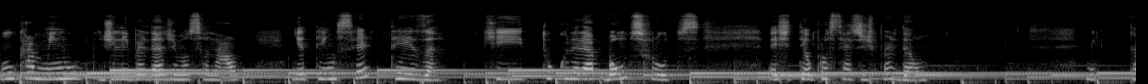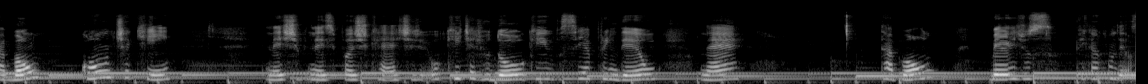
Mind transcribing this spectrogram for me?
um caminho de liberdade emocional. E eu tenho certeza que tu colherá bons frutos neste teu processo de perdão. Tá bom? Conte aqui neste, nesse podcast o que te ajudou, o que você aprendeu, né? Tá bom? Beijos, fica com Deus.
